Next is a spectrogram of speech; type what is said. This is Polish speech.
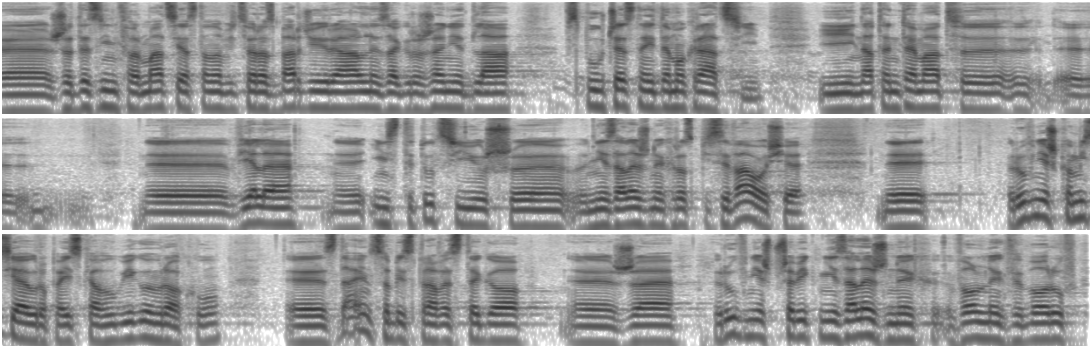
e, że dezinformacja stanowi coraz bardziej realne zagrożenie dla współczesnej demokracji. I na ten temat e, e, wiele instytucji już niezależnych rozpisywało się. Również Komisja Europejska w ubiegłym roku, zdając sobie sprawę z tego, że również przebieg niezależnych, wolnych wyborów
